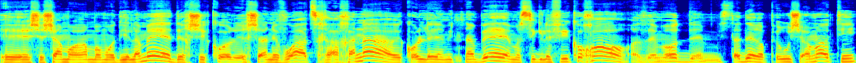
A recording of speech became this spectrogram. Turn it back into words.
אה, ששם הרמב"ם עוד ילמד, איך, שכל, איך שהנבואה צריכה הכנה, וכל אה, מתנבא משיג לפי כוחו, אז זה מאוד אה, מסתדר, הפירוש שאמרתי.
